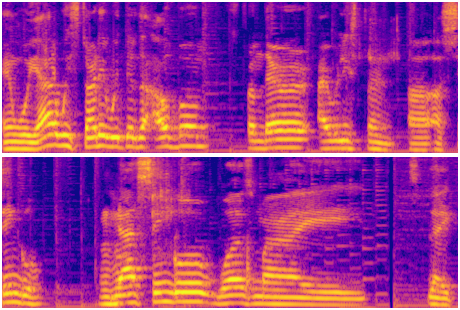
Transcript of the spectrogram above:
and well, yeah, we started. with did the album. From there, I released an, uh, a single. Mhm. That single was my like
